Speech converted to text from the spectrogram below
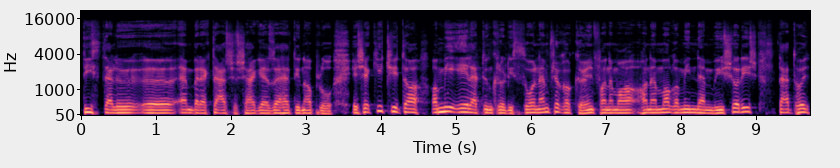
tisztelő emberek társasága ez a heti napló. És egy kicsit a, a mi életünkről is szól, nem csak a könyv, hanem, a, hanem maga minden műsor is, tehát hogy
